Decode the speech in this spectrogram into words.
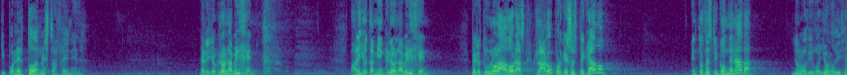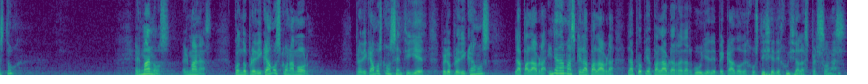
y poner toda nuestra fe en Él. Pero yo creo en la Virgen. Vale, yo también creo en la Virgen. Pero tú no la adoras. Claro, porque eso es pecado. Entonces estoy condenada. No lo digo yo, lo dices tú. Hermanos, hermanas, cuando predicamos con amor, predicamos con sencillez, pero predicamos la palabra, y nada más que la palabra, la propia palabra redarguye de pecado, de justicia y de juicio a las personas.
